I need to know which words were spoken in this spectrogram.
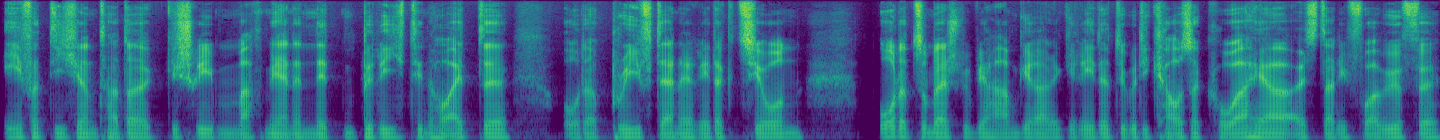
Eva Dichand hat er geschrieben, mach mir einen netten Bericht in heute oder brief deine Redaktion. Oder zum Beispiel, wir haben gerade geredet über die Causa Chorherr, als da die Vorwürfe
